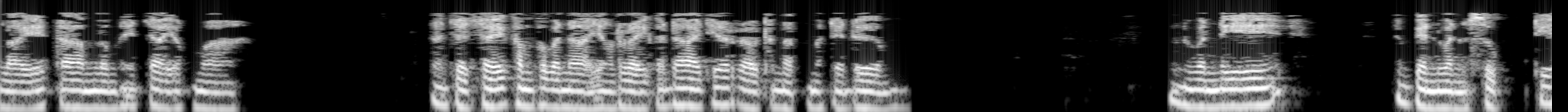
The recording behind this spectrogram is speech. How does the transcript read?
ไหลตามลมหายใจออกมาอาจะใช้คำภาวนาอย่างไรก็ได้ที่เราถนัดมาแต่เดิม วันนี้เป็นวันศุกร์ที่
